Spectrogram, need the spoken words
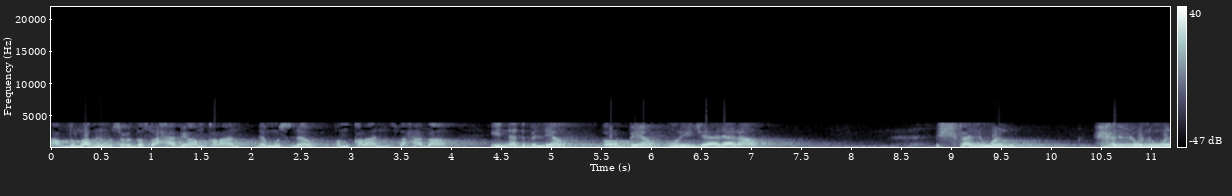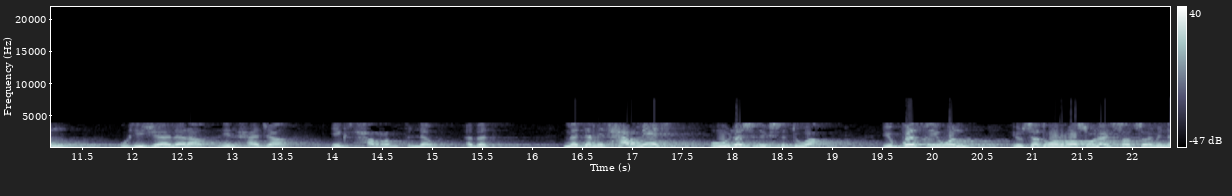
عبد الله بن مسعود صحابي هم قران لا مسناو هم قران الصحابة إن باللي ربي ورجال شفا نون حلو نون وذي جلالة ذي الحاجة يقص حرم في اللون. أبدا ما دام يتحرميت ولاش ذيك الدواء. يبوس يون يسدغ الرسول عليه الصلاة والسلام إن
